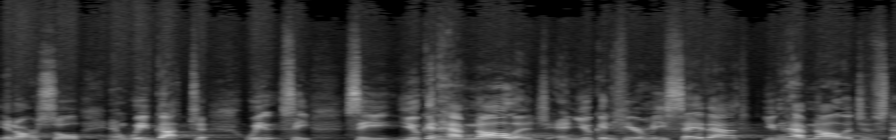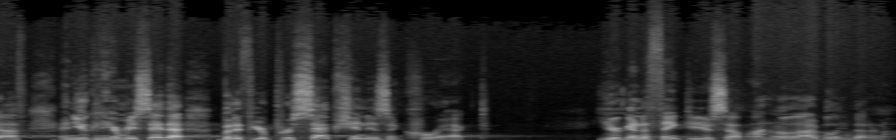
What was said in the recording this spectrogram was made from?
in our soul, and we've got to we see see you can have knowledge and you can hear me say that. You can have knowledge of stuff and you can hear me say that, but if your perception isn't correct, you're going to think to yourself, I don't know that I believe that or not.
